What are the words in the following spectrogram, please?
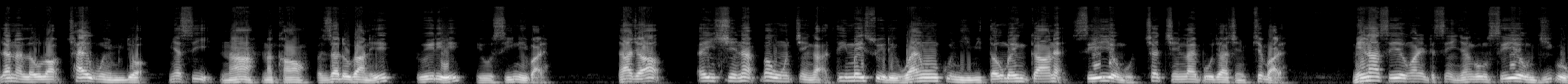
လက်နှလုံးလောက်ခြိုက်ဝင်ပြီးတော့မျက်စိနားနှာခေါင်းပါးစပ်တို့ကနေသွေးတွေယိုစီးနေပါတယ်။ဒါကြောင့်အိမ်ရှင်နဲ့ပတ်ဝန်းကျင်ကအတိမိတ်ဆွေတွေဝိုင်းဝန်းကူညီပြီးသုံးဘိန်းကားနဲ့စီးရုံကိုချက်ချင်းလိုက်ပို့ကြခြင်းဖြစ်ပါတယ်။ မင်းလာစေးရုံကနေတဆင့်ရန်ကုန်စေးရုံကြီးကို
